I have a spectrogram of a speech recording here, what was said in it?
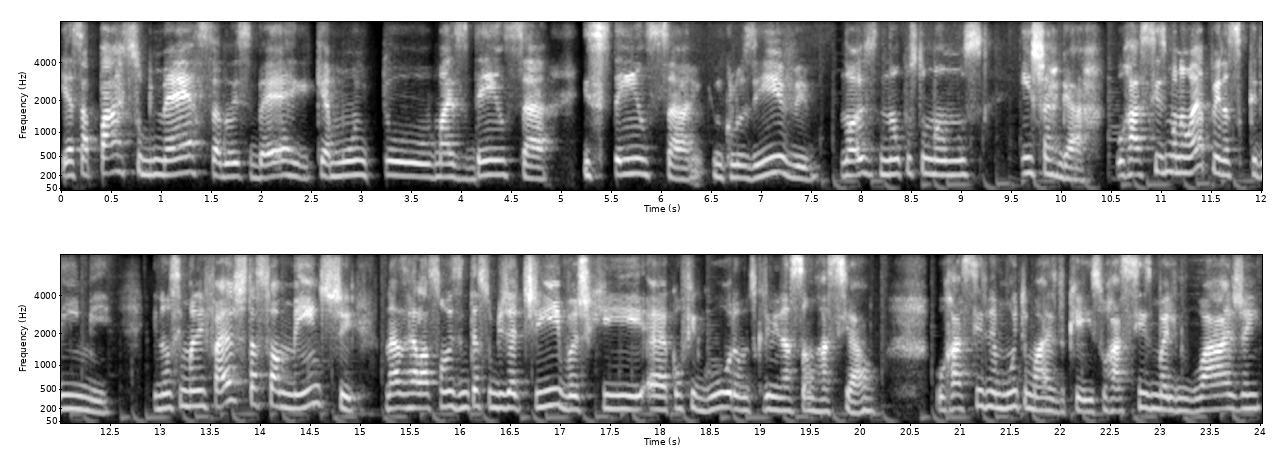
E essa parte submersa do iceberg, que é muito mais densa, extensa, inclusive, nós não costumamos enxergar. O racismo não é apenas crime e não se manifesta somente nas relações intersubjetivas que é, configuram discriminação racial. O racismo é muito mais do que isso. O racismo é linguagem,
